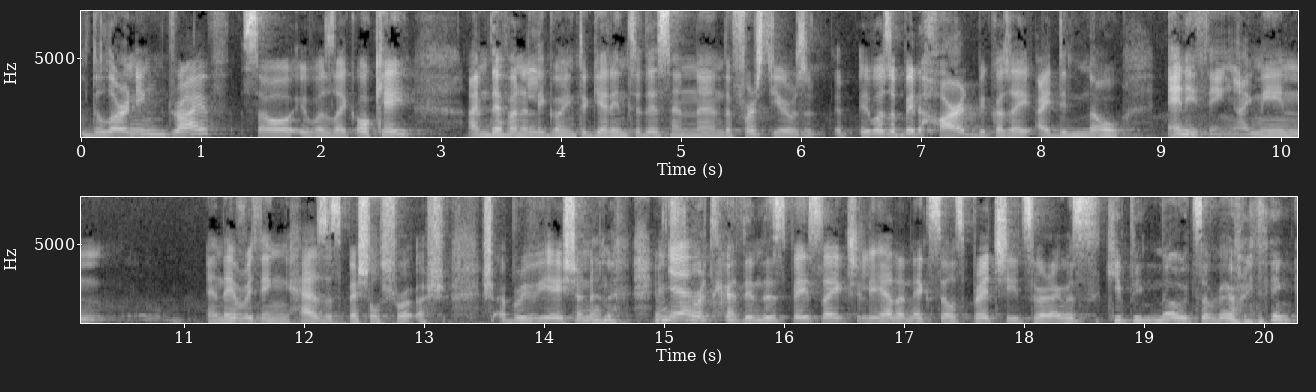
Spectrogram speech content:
the learning drive. So it was like, okay, I'm definitely going to get into this. And then the first year was a, it was a bit hard because I, I didn't know anything. I mean, and everything has a special short a sh- abbreviation and, and yeah. shortcut in this space. I actually had an Excel spreadsheets where I was keeping notes of everything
